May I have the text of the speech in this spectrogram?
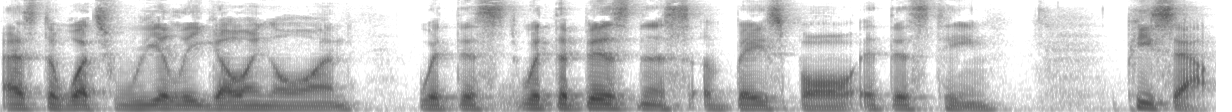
as to what's really going on with this with the business of baseball at this team. Peace out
